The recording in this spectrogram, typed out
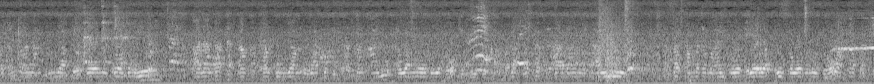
วะตังมานังปุญญาเกเตมิเตจังยินอานังรัตตังอัตถังปุญญังอุวาปุติสัตตังอายุอวังโนเตโตสุขังรัตตัตตะดาดามิอายุสัทธา อุโตมนุโสวังนะปัตโต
